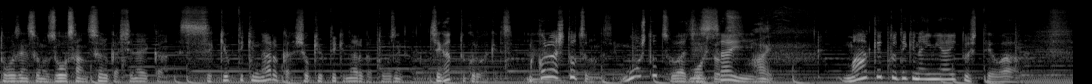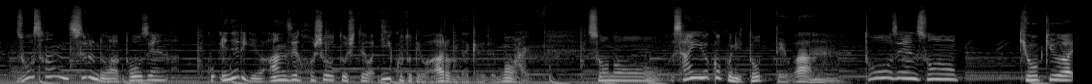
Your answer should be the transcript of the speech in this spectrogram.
当然その増産するかしないか積極的になるか消極的になるか当然違ってくるわけです、うん、これは一つなんですね。もう一つは実際、はい、マーケット的な意味合いとしては増産するのは当然エネルギーの安全保障としてはいいことではあるんだけれども、はい、その産油国にとっては、うん、当然その供給は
